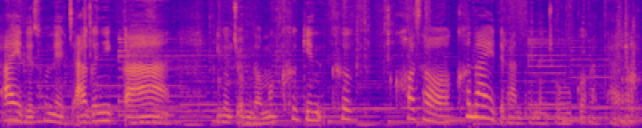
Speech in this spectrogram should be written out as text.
아이들 손에 작으니까 이건 좀 너무 크긴 크 커서 큰 아이들한테는 좋을 것 같아요.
